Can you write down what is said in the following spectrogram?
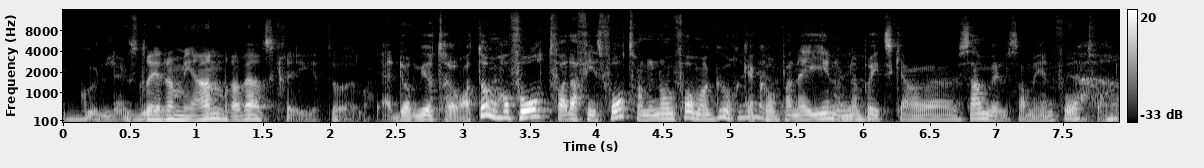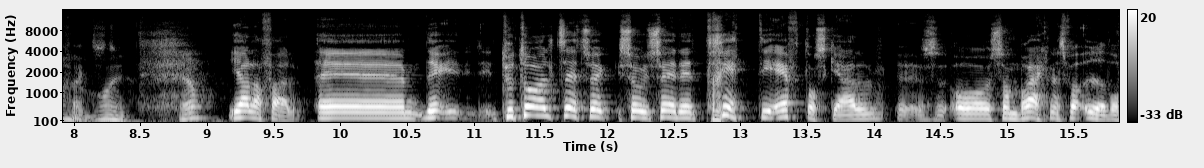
Gull- Stred de i andra världskriget då eller? Ja, de, jag tror att de har fortfarande, där finns fortfarande någon form av Gurkha-kompani inom den brittiska eh, samväldesarmén fortfarande Jaha, faktiskt. Ja. I alla fall. Eh, det, totalt sett så, så, så är det 30 efterskalv eh, och, som beräknas vara över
